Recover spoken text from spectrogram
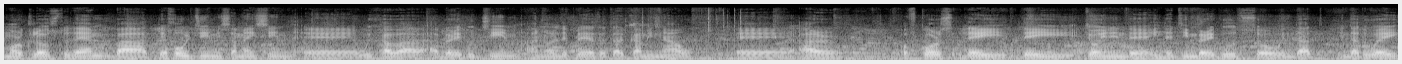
more close to them. But the whole team is amazing. Uh, we have a, a very good team, and all the players that are coming now uh, are, of course, they they join in the in the team very good. So in that in that way,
